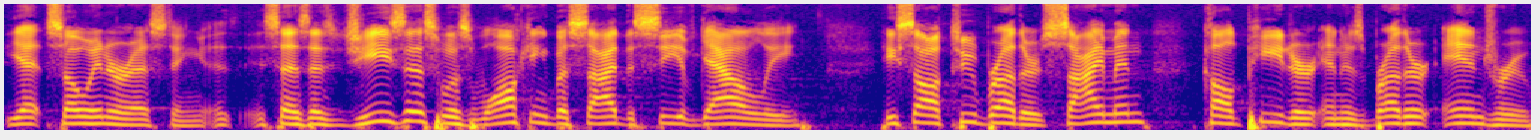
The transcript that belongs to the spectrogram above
yet so interesting. It says, As Jesus was walking beside the Sea of Galilee, he saw two brothers, Simon called Peter and his brother Andrew.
